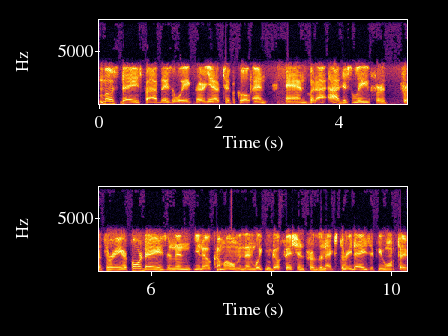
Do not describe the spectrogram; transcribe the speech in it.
most days, five days a week, are you know, typical, and and but I, I just leave for for three or four days, and then you know, come home, and then we can go fishing for the next three days if you want to.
